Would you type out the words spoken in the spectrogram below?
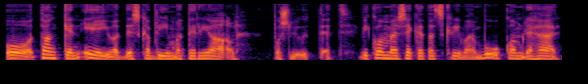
och tanken är ju att det ska bli material på slutet. Vi kommer säkert att skriva en bok om det här.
